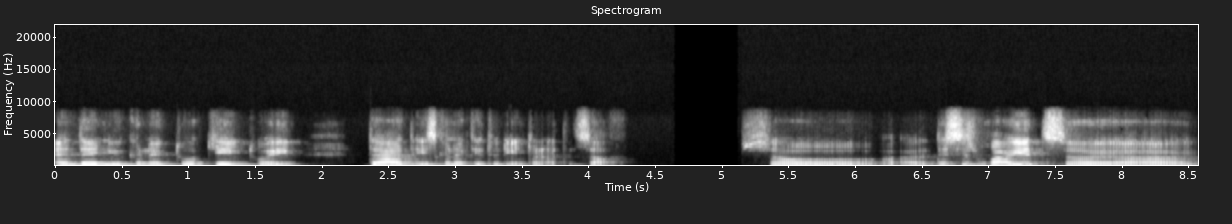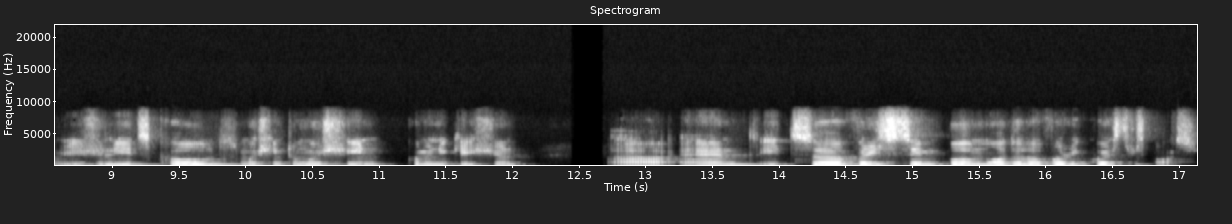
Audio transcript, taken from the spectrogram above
and then you connect to a gateway that is connected to the internet itself. So uh, this is why it's uh, usually it's called machine-to-machine -machine communication, uh, and it's a very simple model of a request response.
